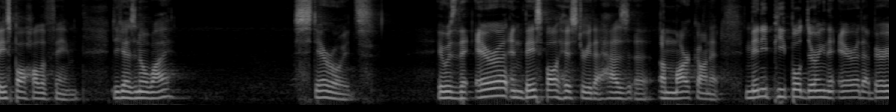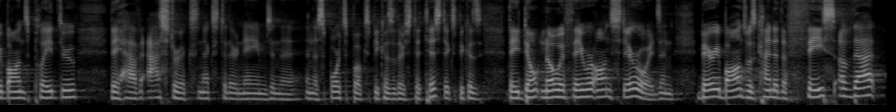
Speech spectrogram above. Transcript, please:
Baseball Hall of Fame. Do you guys know why? Steroids. It was the era in baseball history that has a, a, mark on it. Many people during the era that Barry Bonds played through, they have asterisks next to their names in the, in the sports books because of their statistics, because they don't know if they were on steroids. And Barry Bonds was kind of the face of that.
